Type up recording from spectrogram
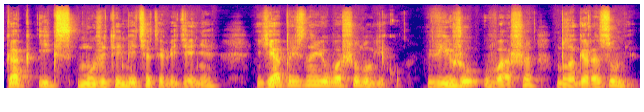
как X может иметь это видение, я признаю вашу логику, вижу ваше благоразумие.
